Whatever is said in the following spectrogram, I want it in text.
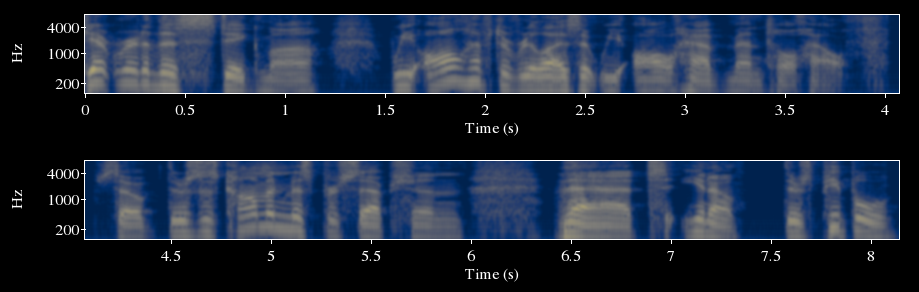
get rid of this stigma, we all have to realize that we all have mental health. So there's this common misperception that, you know, there's people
